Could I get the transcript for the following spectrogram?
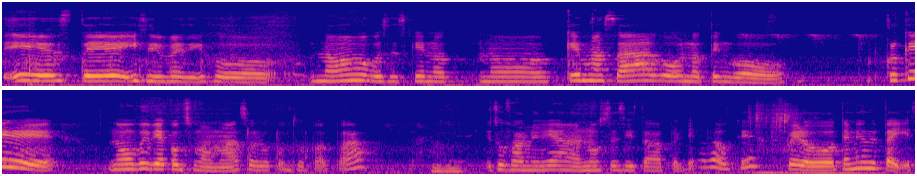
Y este, y sí me dijo, no, pues es que no, no, ¿qué más hago? No tengo, creo que no vivía con su mamá, solo con su papá. Y su familia no sé si estaba peleada o qué, pero tenía detalles.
